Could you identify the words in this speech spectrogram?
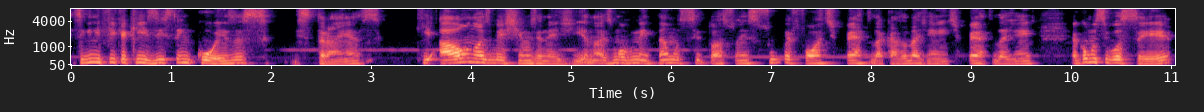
Significa que existem coisas estranhas que, ao nós mexermos energia, nós movimentamos situações super fortes perto da casa da gente, perto da gente. É como se você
